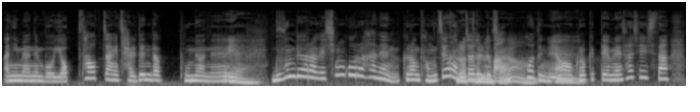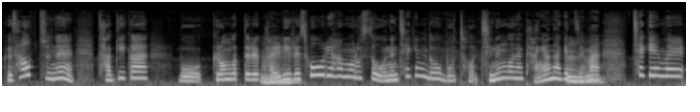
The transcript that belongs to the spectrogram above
아니면은 뭐 옆 사업장이 잘 된다 보면은 예. 무분별하게 신고를 하는 그런 경쟁업자들도. 많거든요. 예. 그렇기 때문에 사실상 그 사업주는 자기가 뭐 그런 것들을 음. 관리를 소홀히 함으로써 오는 책임도 뭐 저, 지는 거는 당연하겠지만 음. 책임을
